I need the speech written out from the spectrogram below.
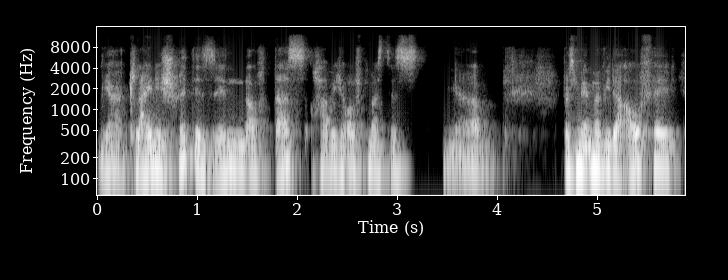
ja, kleine Schritte sind. Auch das habe ich oftmals das, ja, was mir immer wieder auffällt,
